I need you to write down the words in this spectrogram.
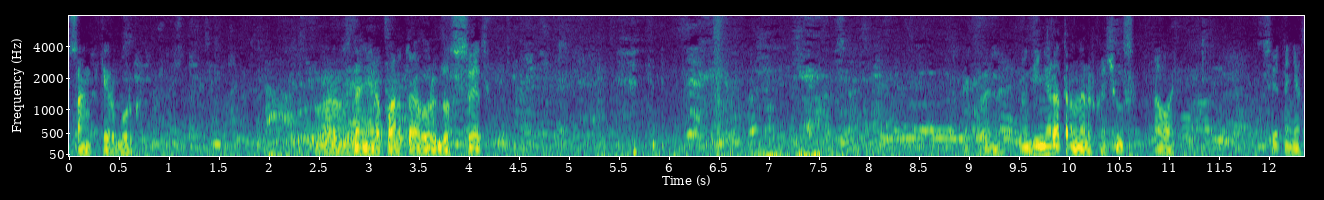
Санкт-Петербург. В здании аэропорта вырубился свет. Прикольно. Ну, генератор, наверное, включился. А вот. Света нет.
